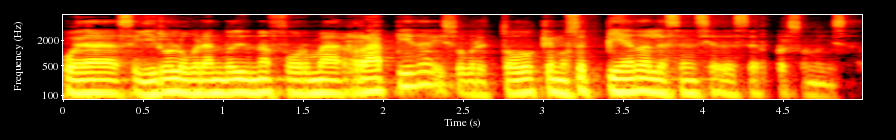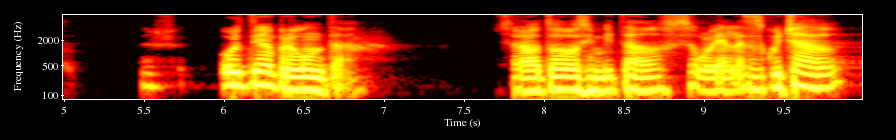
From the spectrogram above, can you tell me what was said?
pueda seguirlo logrando de una forma rápida y sobre todo que no se pierda la esencia de ser personalizado. Última pregunta. Será a todos los invitados, seguro ya las has escuchado.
